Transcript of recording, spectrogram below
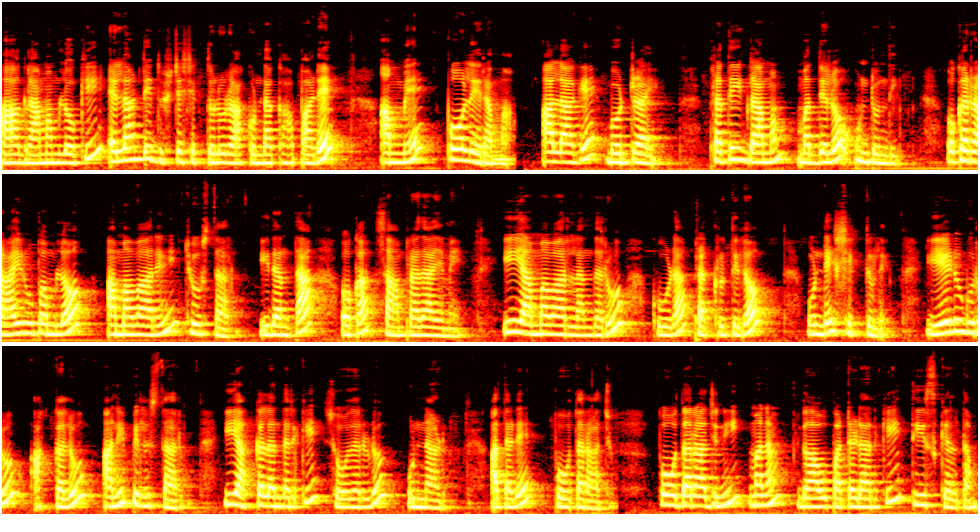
ఆ గ్రామంలోకి ఎలాంటి దుష్టశక్తులు రాకుండా కాపాడే అమ్మే పోలేరమ్మ. అలాగే బొడ్రాయి ప్రతి గ్రామం మధ్యలో ఉంటుంది. ఒక రాయి రూపంలో అమ్మవారిని చూస్తారు. ఇదంతా ఒక సాంప్రదాయమే. ఈ అమ్మవార్లందరూ కూడా ప్రకృతిలో ఉండే శక్తులే. ఏడుగురు అక్కలు అని పిలుస్తారు. ఈ అక్కలందరికీ సోదరుడు ఉన్నాడు. అతడే పోతరాజు. పోతరాజుని మనం గావు పట్టడానికి తీసుకెళ్తాం.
